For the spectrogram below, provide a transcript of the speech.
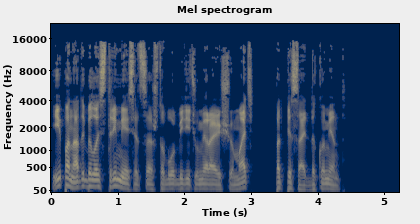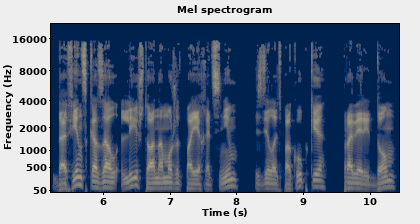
и понадобилось три месяца, чтобы убедить умирающую мать подписать документ. Дофин сказал Ли, что она может поехать с ним, сделать покупки, проверить дом,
